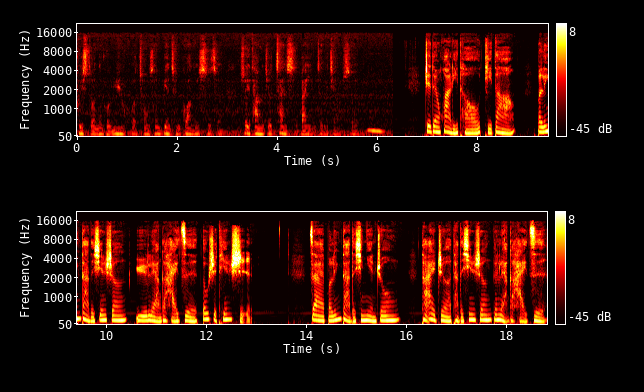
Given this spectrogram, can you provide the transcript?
Crystal 能够浴火重生，变成光的使者，所以他们就暂时扮演这个角色。嗯，这段话里头提到，Belinda 的先生与两个孩子都是天使。在 Belinda 的心念中，她爱着她的先生跟两个孩子，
